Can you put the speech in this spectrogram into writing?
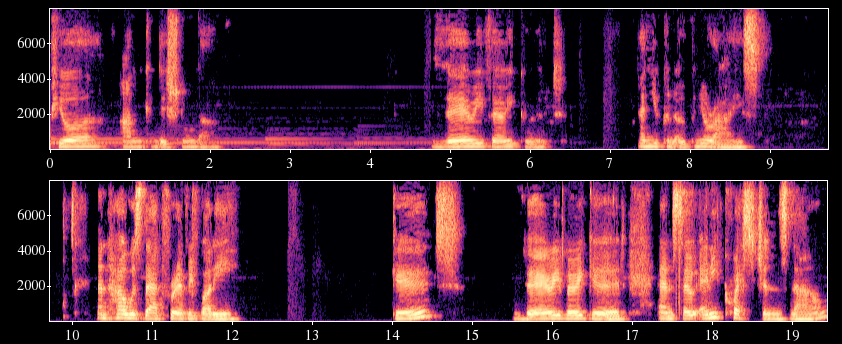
Pure, unconditional love. Very, very good. And you can open your eyes. And how was that for everybody? Good. Very, very good. And so, any questions now?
